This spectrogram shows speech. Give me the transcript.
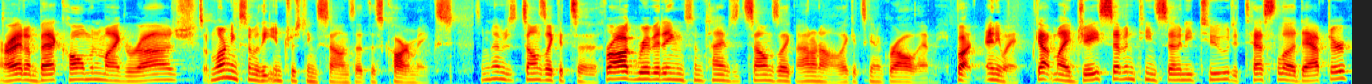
All right, I'm back home in my garage. I'm learning some of the interesting sounds that this car makes. Sometimes it sounds like it's a frog ribbiting. Sometimes it sounds like, I don't know, like it's gonna growl at me. But anyway, got my J1772 to Tesla adapter.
